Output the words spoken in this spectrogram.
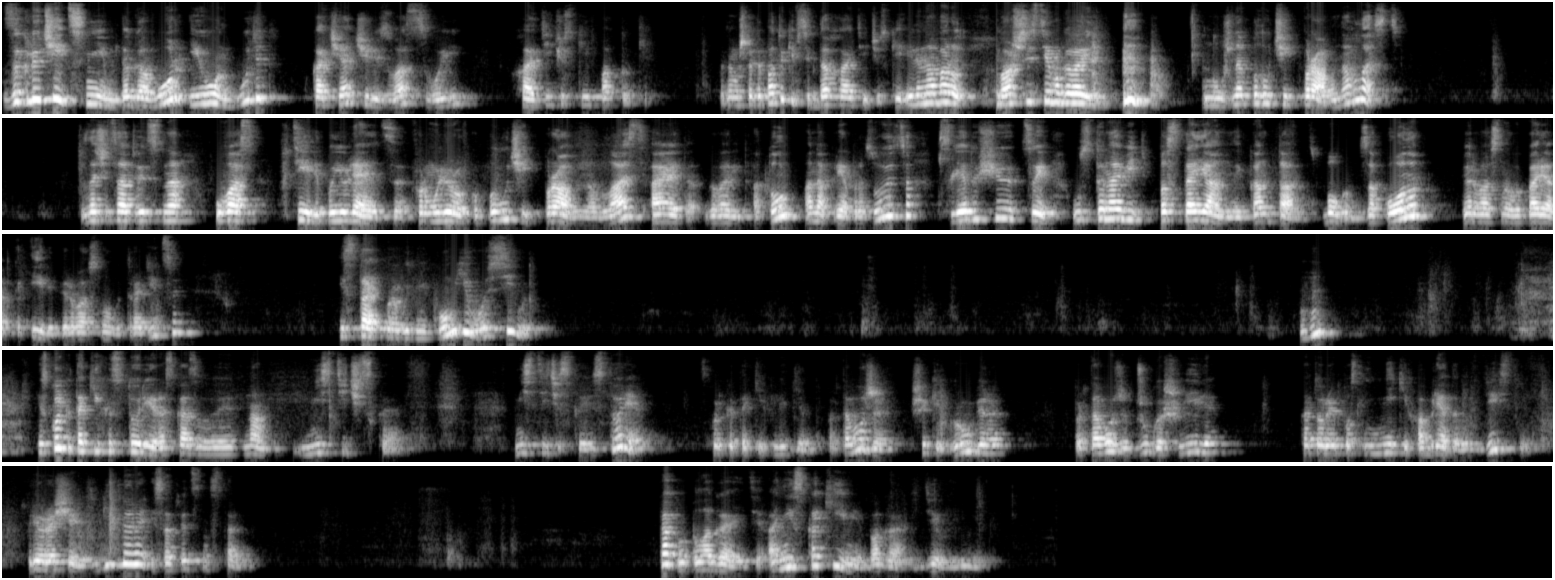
заключить с ним договор, и он будет качать через вас свои хаотические потоки потому что это потоки всегда хаотические. Или наоборот, ваша система говорит, нужно получить право на власть. Значит, соответственно, у вас в теле появляется формулировка получить право на власть, а это говорит о том, она преобразуется в следующую цель, установить постоянный контакт с Богом законом, первоосновы порядка или первоосновы традиции и стать проводником его силы. И сколько таких историй рассказывает нам мистическая, мистическая история, сколько таких легенд про того же Шикель Грубера, про того же Джуга Швили, которые после неких обрядовых действий превращались в Гитлера и, соответственно, Сталина. Как вы полагаете, они с какими богами дело имели?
